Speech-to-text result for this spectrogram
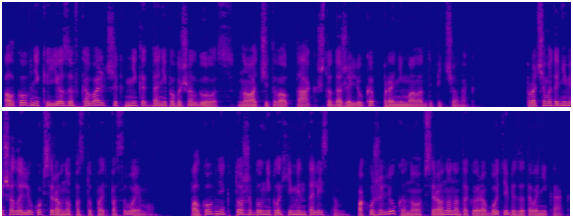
Полковник Йозеф Ковальчик никогда не повышал голос, но отчитывал так, что даже Люка пронимало до печенок. Впрочем, это не мешало Люку все равно поступать по-своему. Полковник тоже был неплохим менталистом, похуже Люка, но все равно на такой работе без этого никак.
